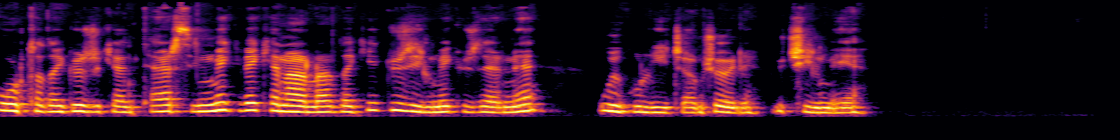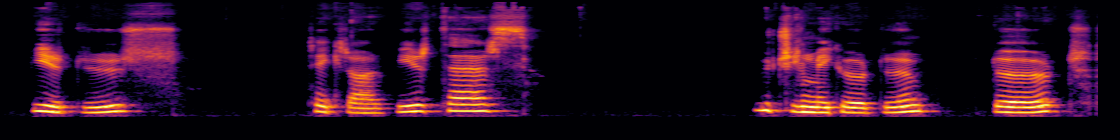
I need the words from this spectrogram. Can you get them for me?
ortada gözüken ters ilmek ve kenarlardaki düz ilmek üzerine uygulayacağım. Şöyle 3 ilmeğe. Bir düz, tekrar bir ters, 3 ilmek ördüm. 4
